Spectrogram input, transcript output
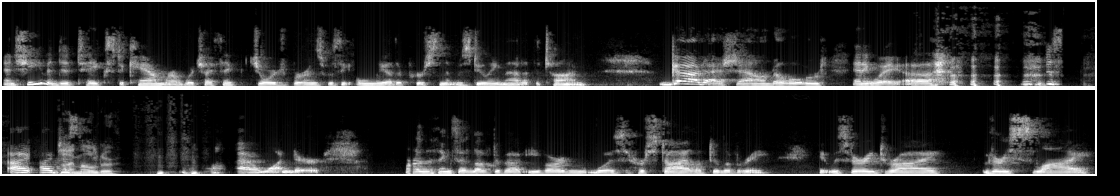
And she even did takes to camera, which I think George Burns was the only other person that was doing that at the time. God, I sound old. Anyway, uh, just, I, I just, I'm older. I wonder. One of the things I loved about Eve Arden was her style of delivery. It was very dry, very sly,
